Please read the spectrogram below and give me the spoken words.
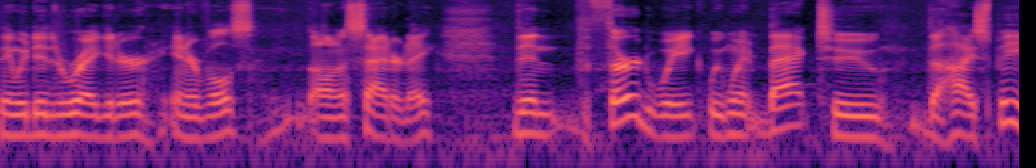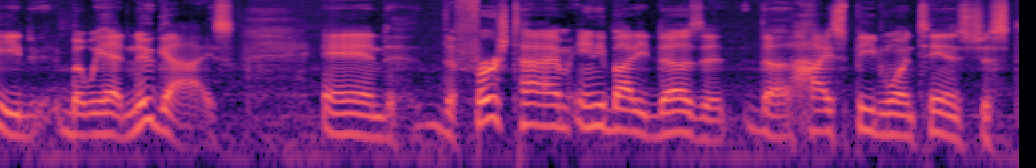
then we did the regular intervals on a Saturday. Then the third week we went back to the high speed, but we had new guys. And the first time anybody does it, the high speed 110s just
